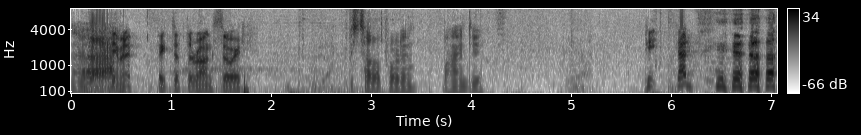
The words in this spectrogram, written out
Ah, Damn it, I picked up the wrong sword. He's teleporting behind you. P- God!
